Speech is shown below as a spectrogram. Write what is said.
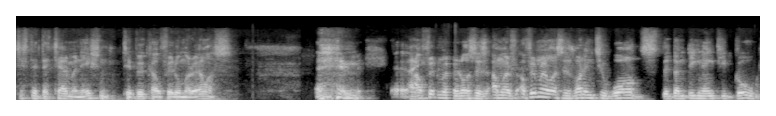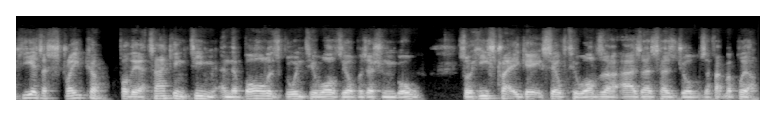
just the determination to book Alfredo Morelos. Um, Alfred Morelos is Morelos is running towards the Dundee United goal. He is a striker for the attacking team, and the ball is going towards the opposition goal. So he's trying to get himself towards that, as is his job as a football player.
